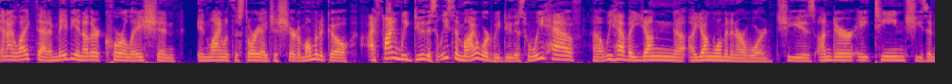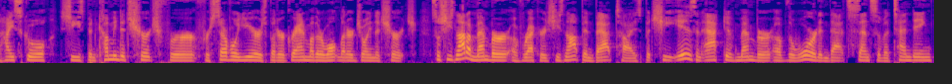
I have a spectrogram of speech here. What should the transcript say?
And I like that. And maybe another correlation in line with the story I just shared a moment ago, I find we do this, at least in my ward we do this, when we have, uh, we have a young, uh, a young woman in our ward. She is under 18, she's in high school, she's been coming to church for, for several years, but her grandmother won't let her join the church. So she's not a member of record, she's not been baptized, but she is an active member of the ward in that sense of attending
